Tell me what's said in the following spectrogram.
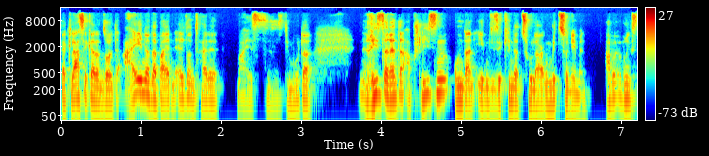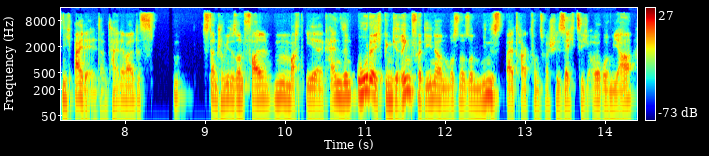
der Klassiker, dann sollte einer der beiden Elternteile, meistens ist es die Mutter, eine Riester-Rente abschließen, um dann eben diese Kinderzulagen mitzunehmen. Aber übrigens nicht beide Elternteile, weil das ist dann schon wieder so ein Fall, hm, macht eher keinen Sinn. Oder ich bin Geringverdiener und muss nur so einen Mindestbeitrag von zum Beispiel 60 Euro im Jahr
